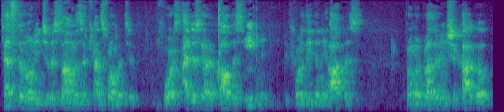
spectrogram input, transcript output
testimony to Islam as a transformative force. I just got a call this evening before leaving the office from a brother in Chicago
